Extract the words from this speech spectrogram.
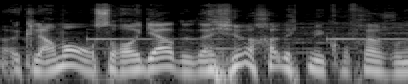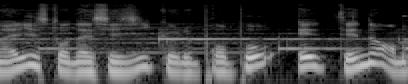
Euh, clairement, on se regarde d'ailleurs avec mes confrères journalistes, on a saisi que le propos est énorme.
